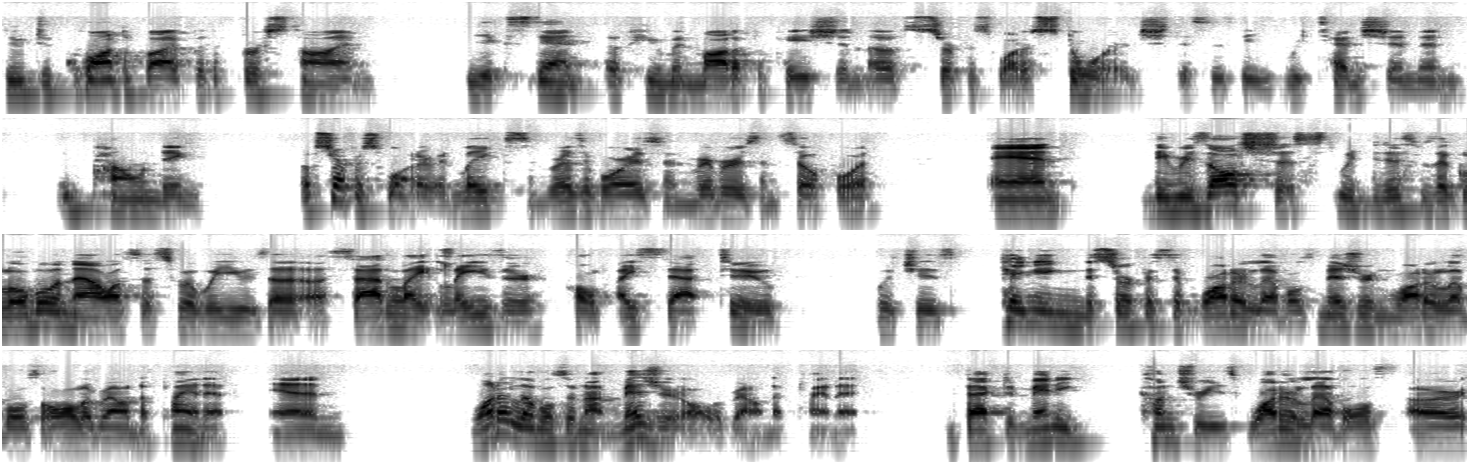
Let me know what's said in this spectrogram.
to, to quantify for the first time the extent of human modification of surface water storage. This is the retention and impounding of surface water in lakes and reservoirs and rivers and so forth. And the results just, we, this was a global analysis where we use a, a satellite laser called ICESat-2, which is pinging the surface of water levels, measuring water levels all around the planet. And water levels are not measured all around the planet. In fact, in many countries, water levels are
